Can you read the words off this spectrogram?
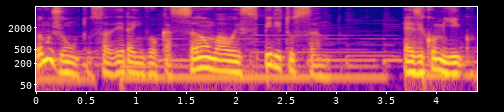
vamos juntos fazer a invocação ao Espírito Santo. Reze comigo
